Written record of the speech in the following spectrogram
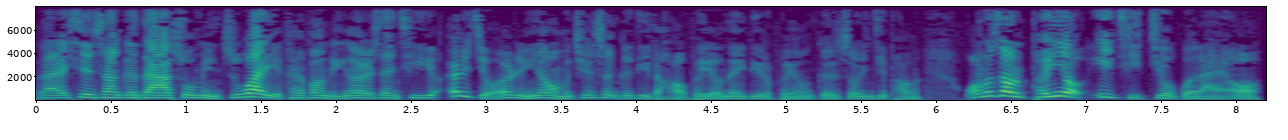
来线上跟大家说明之外，也开放零二三七二九二零，让我们全省各地的好朋友、内地的朋友跟收音机旁网络上的朋友一起就过来哦，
